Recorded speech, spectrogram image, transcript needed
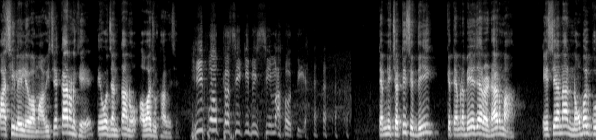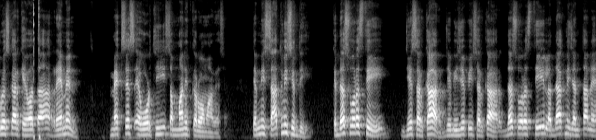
પાછી લઈ લેવામાં આવી છે કારણ કે તેઓ જનતાનો અવાજ ઉઠાવે છે. હિપોક્રસી કી ભી સીમા હોતી તેમની છઠ્ઠી સિદ્ધિ કે તેમણે બે હજાર અઢારમાં એશિયાના નોબલ પુરસ્કાર કહેવાતા રેમેન મેક્સેસ એવોર્ડથી સન્માનિત કરવામાં આવ્યા છે. તેમની સાતમી સિદ્ધિ કે દસ વર્ષથી જે સરકાર, જે બીજેપી સરકાર દસ વર્ષથી લદ્દાખની જનતાને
